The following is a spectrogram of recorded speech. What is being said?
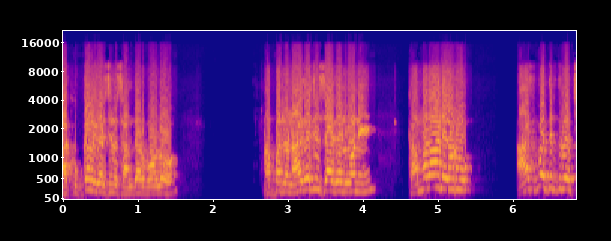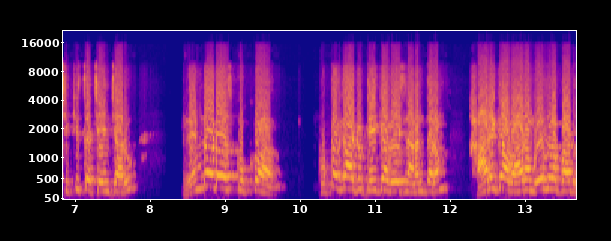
ఆ కుక్కలు గరిచిన సందర్భంలో అప్పట్లో నాగార్జున సాగర్లోని కమలా నెహ్రూ ఆసుపత్రిలో చికిత్స చేయించారు. రెండో డోస్ కుక్క కుక్కకాటు టీకా వేసిన అనంతరం హారిక వారం రోజుల పాటు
